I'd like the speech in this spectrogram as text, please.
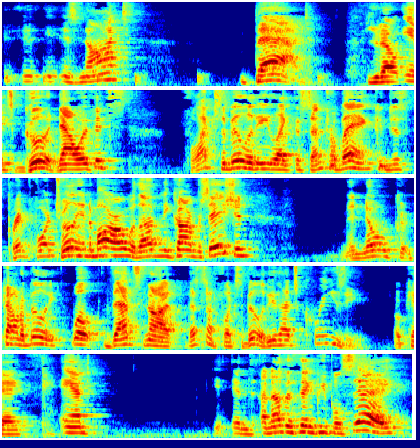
is not bad you know, it's good. Now, if it's flexibility like the central bank can just print 4 trillion tomorrow without any conversation and no accountability, well, that's not that's not flexibility, that's crazy. Okay? And and another thing people say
